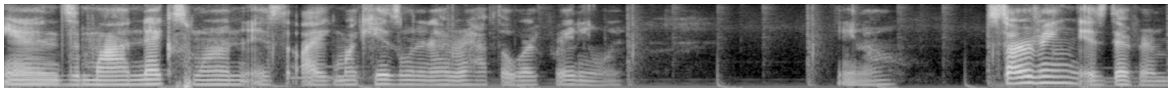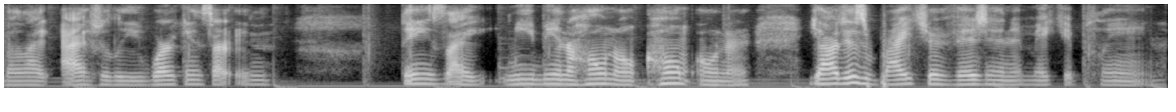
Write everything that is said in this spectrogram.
And my next one is like my kids wouldn't ever have to work for anyone. You know, serving is different, but like actually working certain things like me being a home homeowner y'all just write your vision and make it plain.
